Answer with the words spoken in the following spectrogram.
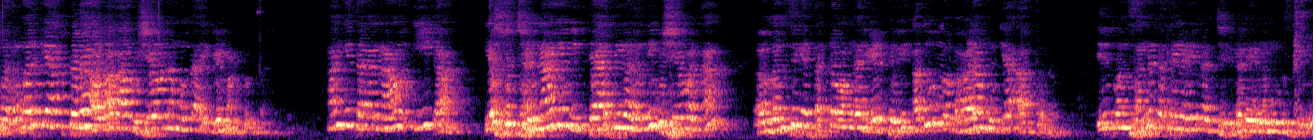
ಮನವರಿಕೆ ಆಗ್ತದೆ ಅವಾಗ ಆ ವಿಷಯವನ್ನ ಆಯ್ಕೆ ಮಾಡ್ಕೊಂತ. ಹಾಗಿದ್ದಾಗ ನಾವು ಈಗ ಎಷ್ಟು ಚೆನ್ನಾಗಿ ವಿದ್ಯಾರ್ಥಿಗಳಲ್ಲಿ ವಿಷಯವನ್ನ ಮನಸ್ಸಿಗೆ ತಟ್ಟುವಂಗ ಹೇಳ್ತೀವಿ, ಅದು ಬಹಳ ಮುಖ್ಯ ಆಗ್ತದೆ. ಇದಕ್ಕೊಂದು ಸಣ್ಣ ಕಥೆ ಹೇಳಿ, ನಾನು ಚಿಂತನೆಯನ್ನು ಮುಗಿಸ್ತೀನಿ.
